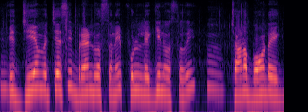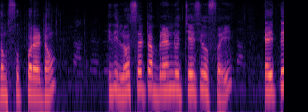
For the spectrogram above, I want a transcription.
ఇది జిఎం వచ్చేసి బ్రాండ్ వస్తున్నాయి. ఫుల్ లెగ్గిన్ వస్తుంది. Hmm. చాలా బాగుంటాయి. ఎక్దమ్ సూపర్ ఐటమ్ ఇది లో సెట్ బ్రాండ్ వచ్చేసి వస్తాయి. అయితే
